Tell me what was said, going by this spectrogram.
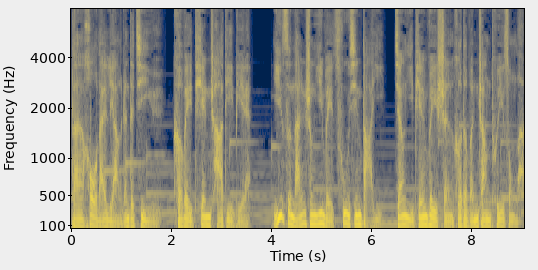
但后来两人的际遇可谓天差地别。一次，男生因为粗心大意，将一篇未审核的文章推送了，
